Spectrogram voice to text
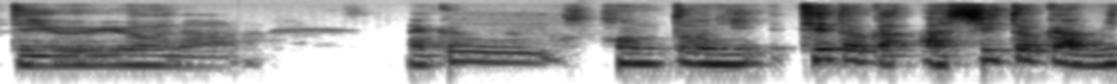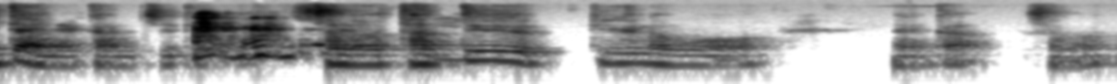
っていうようななんかうん、本当に手とか足とかみたいな感じで そのタトゥーっていうのもなんかその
